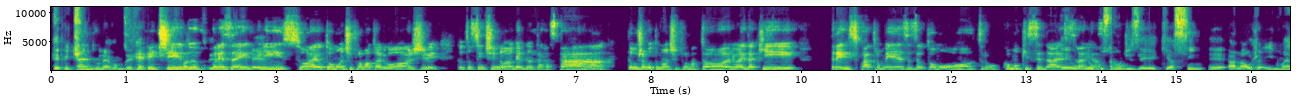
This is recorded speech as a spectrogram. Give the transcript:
Repetido, é? né? Vamos dizer. Repetido, repetido por exemplo, é. isso. Ah, eu tomo anti-inflamatório hoje, que eu tô sentindo a garganta raspar, então já vou tomar anti-inflamatório, aí daqui três, quatro meses eu tomo outro? Como que se dá essa é, eu, reação? Eu costumo dizer que, assim, é, analgésico, e não é,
